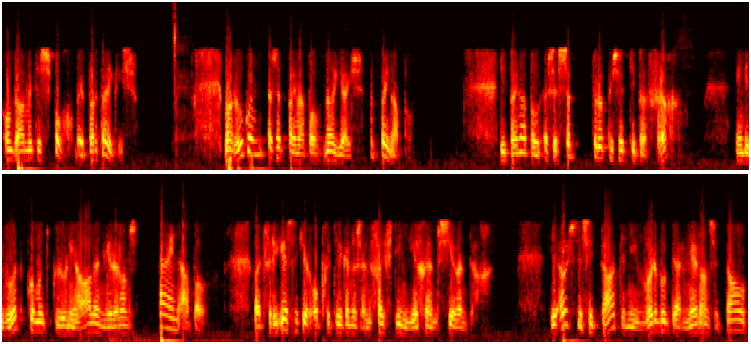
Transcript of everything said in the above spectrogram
om daarmee te spog by partytjies. Maar hoekom is 'n pynappel nou juis 'n pynappel? Die pynappel is 'n subtropiese tipe vrug en die woord kom uit koloniale Nederlands pineapple wat vir die eerste keer opgeteken is in 1579. Die oudste sitaat in die Woordeboek der Nederlandse taal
